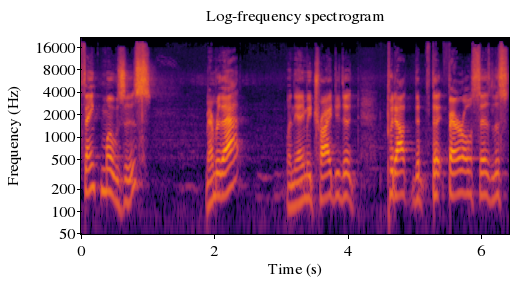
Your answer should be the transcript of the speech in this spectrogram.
Thank Moses. Remember that? When the enemy tried to put out, the, the Pharaoh says, let's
